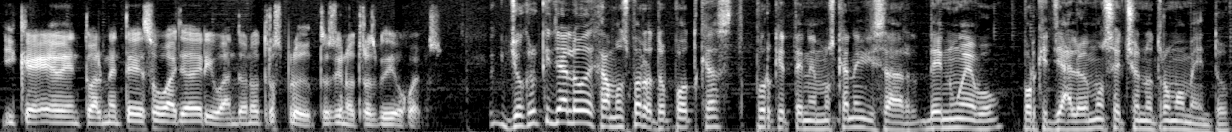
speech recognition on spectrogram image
y que eventualmente eso vaya derivando en otros productos y en otros videojuegos. Yo creo que ya lo dejamos para otro podcast porque tenemos que analizar de nuevo, porque ya lo hemos hecho en otro momento,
